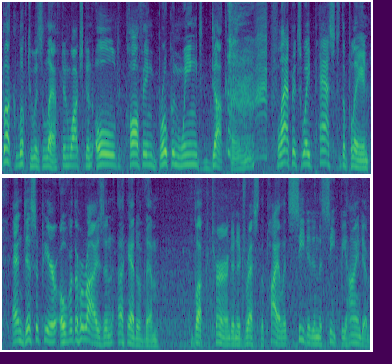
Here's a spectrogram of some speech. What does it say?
Buck looked to his left and watched an old, coughing, broken winged duck flap its way past the plane and disappear over the horizon ahead of them. Buck turned and addressed the pilot seated in the seat behind him.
